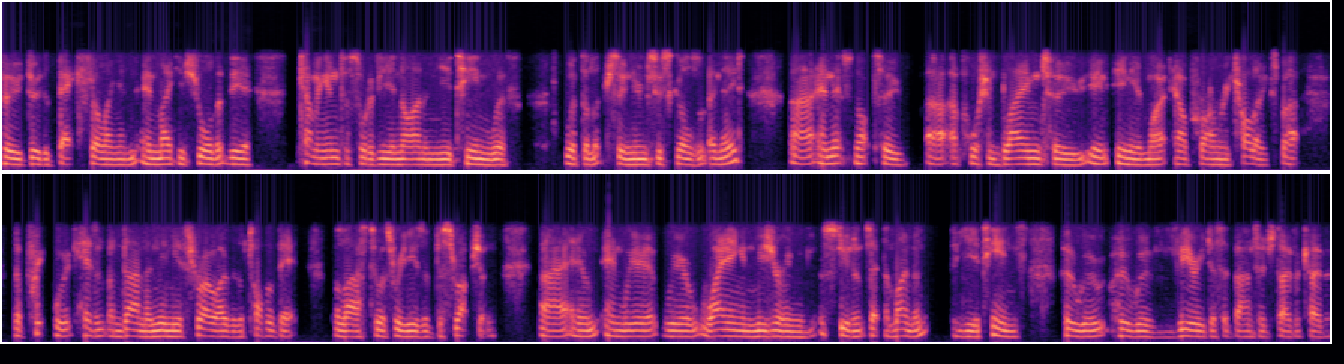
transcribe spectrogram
to do the backfilling and, and making sure that they're coming into sort of year nine and year ten with with the literacy and numeracy skills that they need. Uh, and that's not to uh, apportion blame to in, any of my, our primary colleagues, but the prep work hasn't been done, and then you throw over the top of that the last two or three years of disruption, uh, and, and we're we're weighing and measuring students at the moment, the year tens, who were who were very disadvantaged over COVID.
